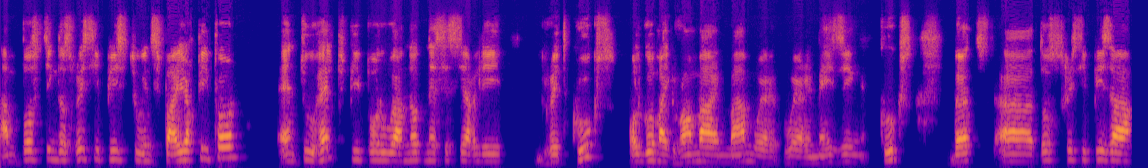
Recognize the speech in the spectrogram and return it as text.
I'm posting those recipes to inspire people and to help people who are not necessarily great cooks, although my grandma and mom were, were amazing cooks. But uh, those recipes are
